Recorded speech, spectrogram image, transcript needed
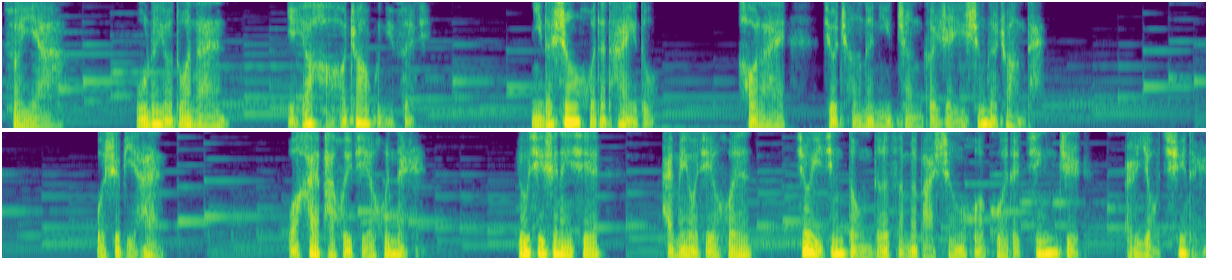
所以啊，无论有多难。也要好好照顾你自己，你的生活的态度，后来就成了你整个人生的状态。我是彼岸，我害怕会结婚的人，尤其是那些还没有结婚就已经懂得怎么把生活过得精致而有趣的人。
